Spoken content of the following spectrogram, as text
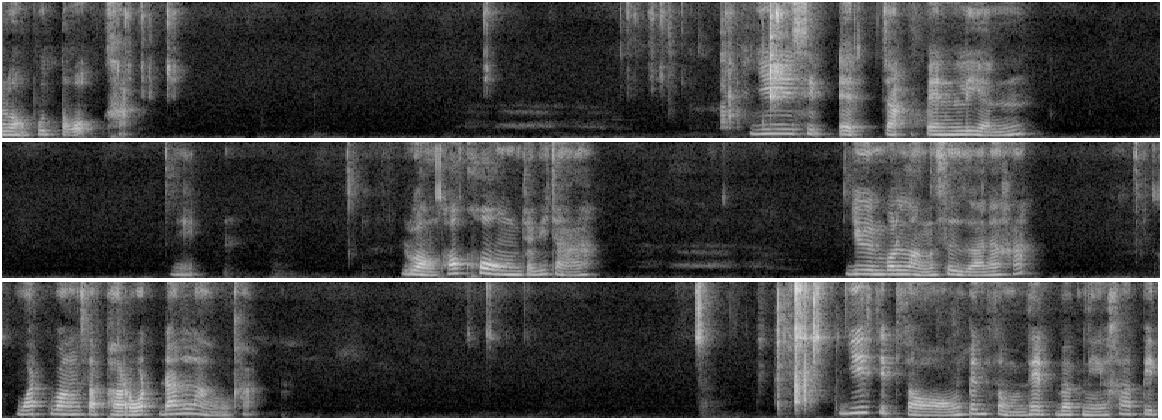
หลวงปู่โตะค่ะ 21 จะเป็นเหรียญนี่หลวงพ่อคงจะพี่จ๋ายืนบนหลังเสือนะคะ วัดวังสัพพรสด้านหลังค่ะ ยี่สิบสองเป็นสมเด็จแบบนี้ค่ะ ปิด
